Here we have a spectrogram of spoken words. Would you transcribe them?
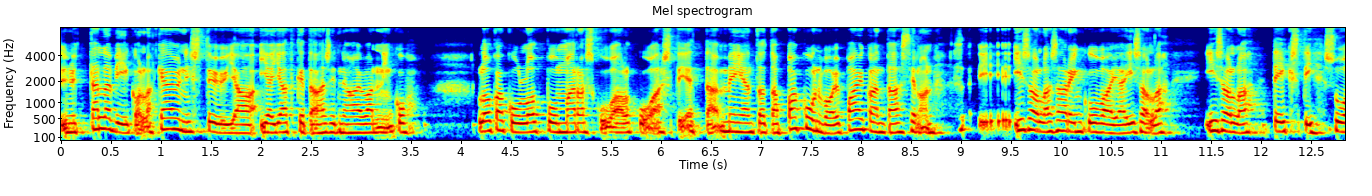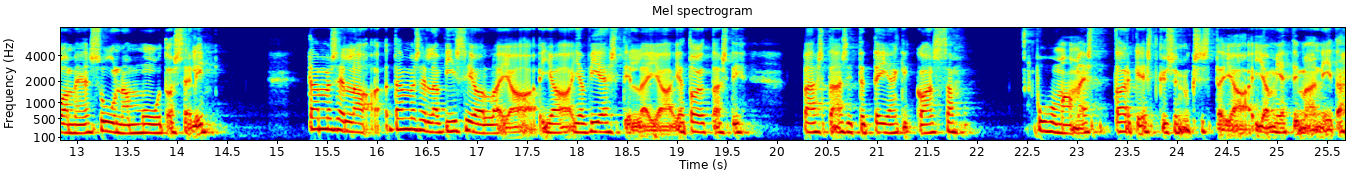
nyt tällä viikolla käynnistyy ja, ja jatketaan sinne aivan niin kuin lokakuun loppuun, marraskuun alkuun asti, että meidän tota, pakun voi paikantaa. Siellä on isolla sarin kuva ja isolla, isolla teksti Suomeen suunnan muutos, eli tämmöisellä, tämmöisellä visiolla ja, ja, ja viestillä ja, ja toivottavasti päästään sitten teidänkin kanssa puhumaan meistä tärkeistä kysymyksistä ja, ja miettimään niitä,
